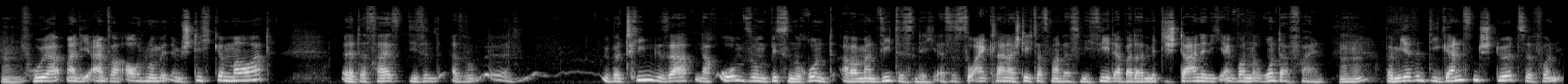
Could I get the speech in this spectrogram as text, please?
Mhm. Früher hat man die einfach auch nur mit einem Stich gemauert. Äh, das heißt, die sind also äh, übertrieben gesagt nach oben so ein bisschen rund, aber man sieht es nicht. Es ist so ein kleiner Stich, dass man das nicht sieht, aber damit die Steine nicht irgendwann runterfallen. Mhm. Bei mir sind die ganzen Stürze von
